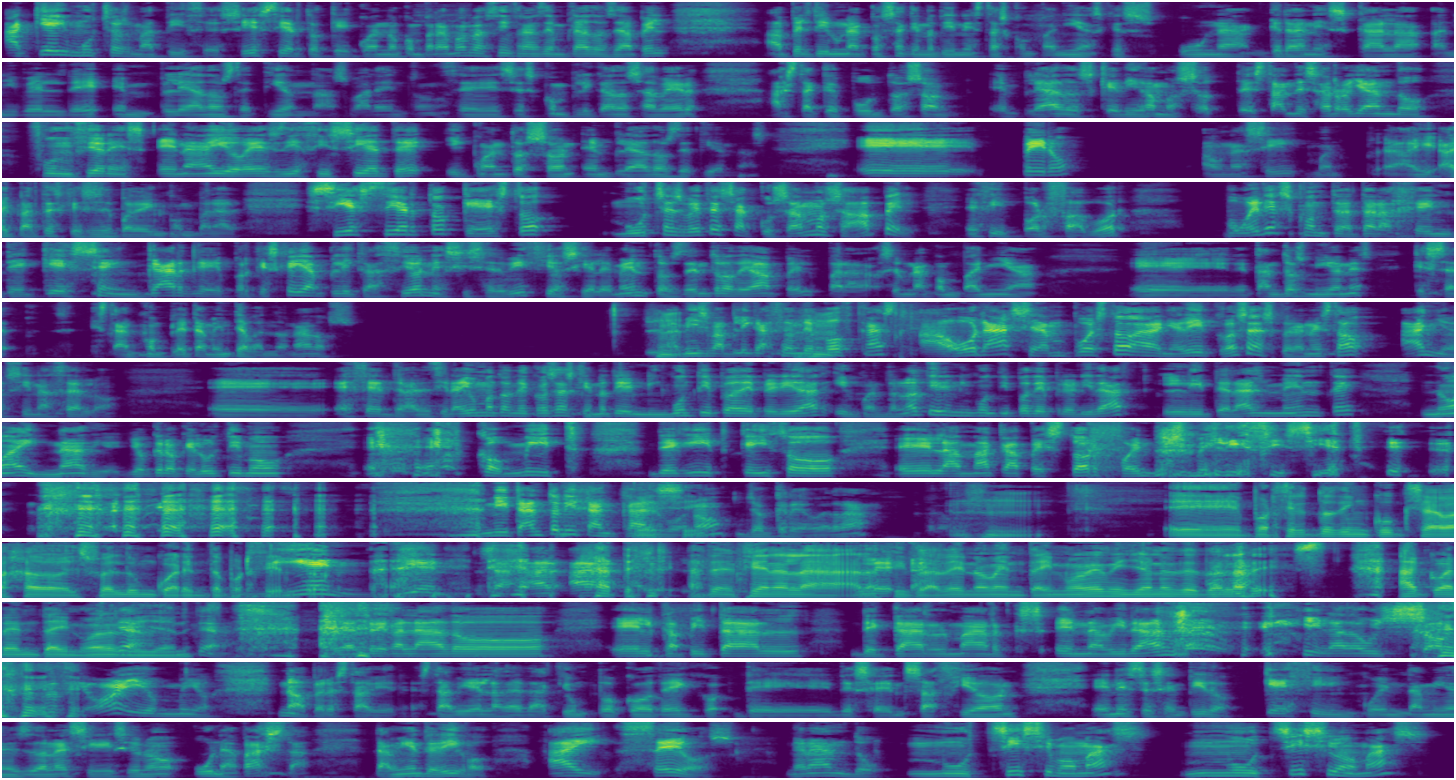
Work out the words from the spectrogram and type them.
Aquí hay muchos matices. Sí es cierto que cuando comparamos las cifras de empleados de Apple, Apple tiene una cosa que no tiene estas compañías, que es una gran escala a nivel de empleados de tiendas, ¿vale? Entonces es complicado saber hasta qué punto son empleados que, digamos, están desarrollando funciones en iOS 17 y cuántos son empleados de tiendas. Eh, pero, aún así, bueno, hay, hay partes que sí se pueden comparar. Sí es cierto que esto muchas veces acusamos a Apple. Es decir, por favor, puedes contratar a gente que se encargue, porque es que hay aplicaciones y servicios y elementos dentro de Apple para ser una compañía eh, de tantos millones que se- están completamente abandonados. La Hmm. misma aplicación de Hmm. podcast ahora se han puesto a añadir cosas, pero han estado años sin hacerlo, eh, etcétera. Es decir, hay un montón de cosas que no tienen ningún tipo de prioridad y en cuanto no tienen ningún tipo de prioridad, literalmente no hay nadie. Yo creo que el último commit de Git que hizo eh, la Mac App Store fue en 2017. ni tanto ni tan calvo, Pues sí. ¿no? Yo creo, ¿verdad? Eh, por cierto, Tim Cook se ha bajado el sueldo un 40%. Bien, bien. O sea, a- a- Aten- Atención a la, a la Le- cifra de 99 millones de dólares a 49 Ya, millones. ya. Le han regalado el capital de Karl Marx en Navidad y le ha dado un shock. ¡Ay, Dios mío! No, pero está bien, está bien, la verdad, que un poco de, de- de sensación en este sentido. Que 50 millones de dólares sigue siendo una pasta. También te digo, hay CEOs ganando muchísimo más, muchísimo más,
